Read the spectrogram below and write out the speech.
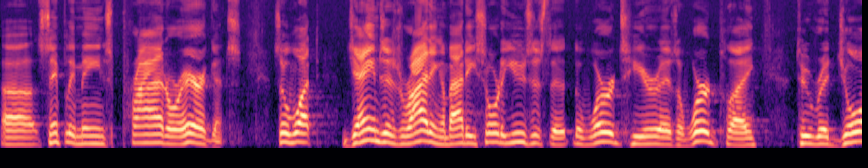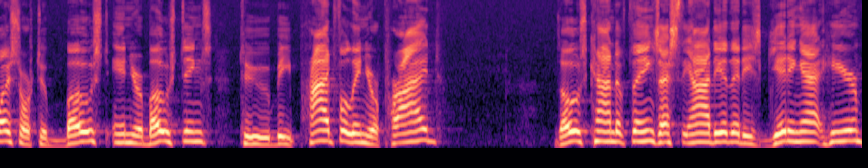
uh, simply means pride or arrogance. So, what James is writing about, he sort of uses the, the words here as a word play to rejoice or to boast in your boastings, to be prideful in your pride those kind of things. That's the idea that he's getting at here.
